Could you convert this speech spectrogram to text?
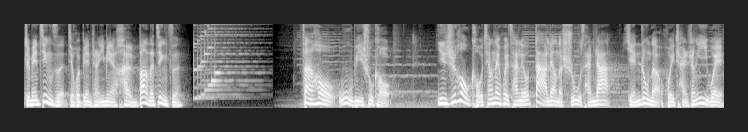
这面镜子就会变成一面很棒的镜子。饭后务必漱口，饮食后口腔内会残留大量的食物残渣，严重的会产生异味，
